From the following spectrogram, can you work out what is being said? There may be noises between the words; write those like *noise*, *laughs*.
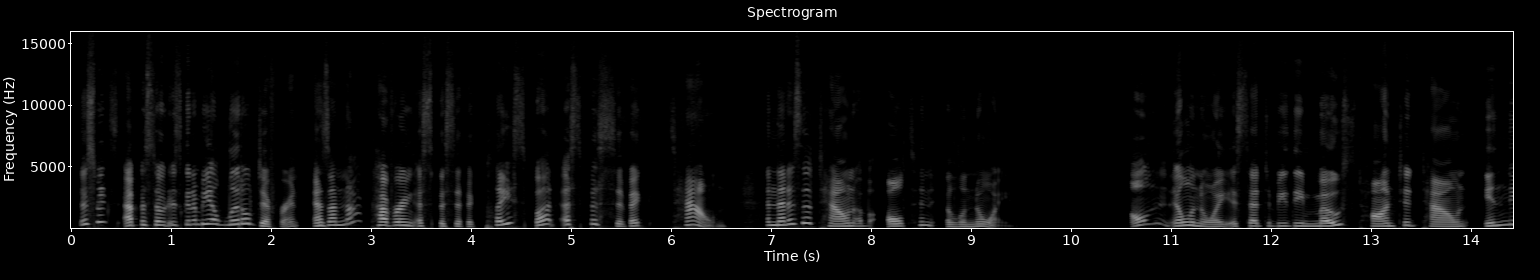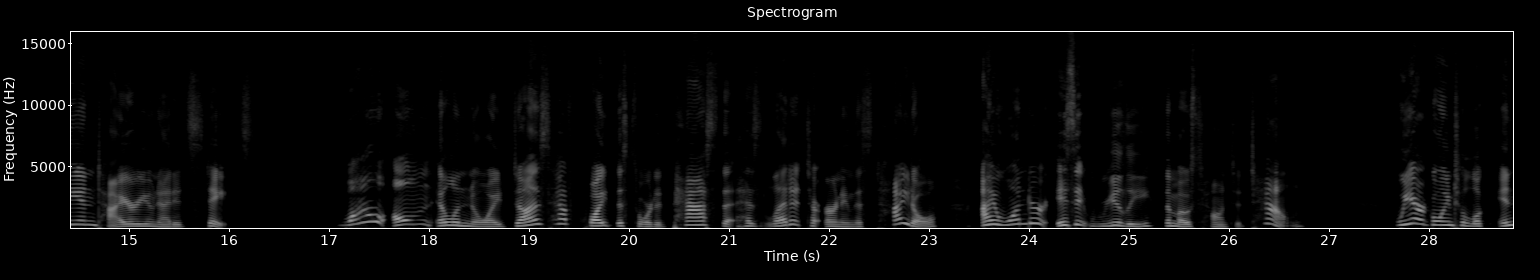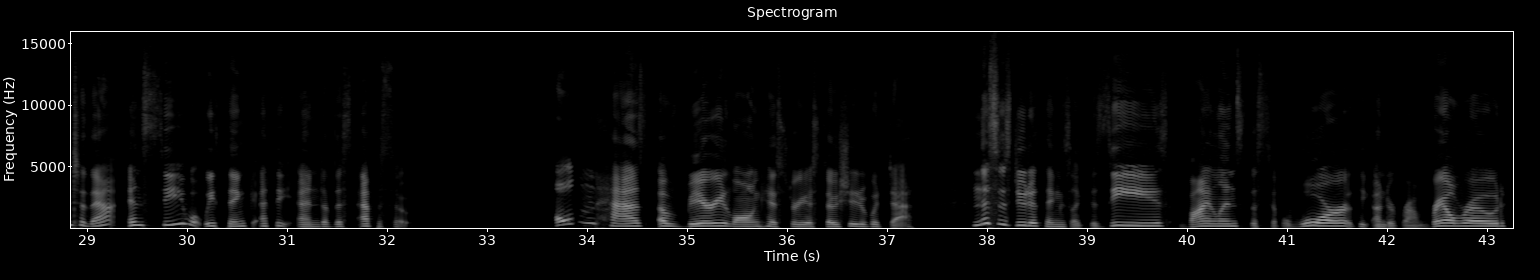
This week's episode is going to be a little different as I'm not covering a specific place, but a specific town, and that is the town of Alton, Illinois. Alton, Illinois is said to be the most haunted town in the entire United States. While Alton, Illinois does have quite the sordid past that has led it to earning this title, I wonder is it really the most haunted town? We are going to look into that and see what we think at the end of this episode. Alton has a very long history associated with death, and this is due to things like disease, violence, the Civil War, the Underground Railroad,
